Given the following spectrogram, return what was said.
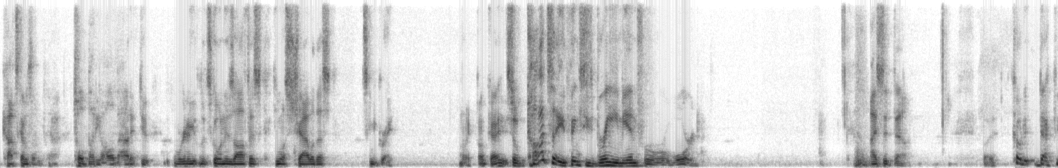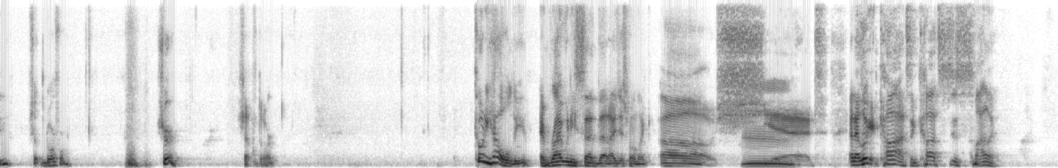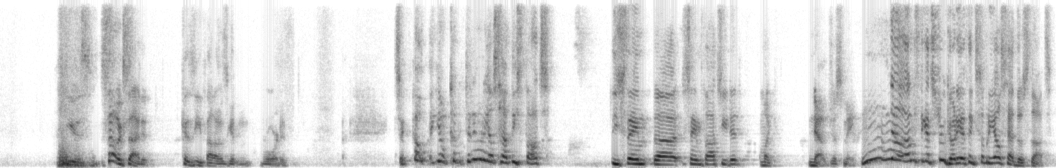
Kotz comes and told Buddy all about it, dude. We're gonna let's go in his office. He wants to chat with us. It's gonna be great. I'm like, okay. So Kotsay thinks he's bringing me in for a reward. I sit down. But Cody, Deck, can you shut the door for me? Sure. Shut the door. Cody, how old are you? And right when he said that, I just went like, oh shit. And I look at Kotz, and Kotz just smiling. He was so excited because he thought I was getting rewarded. It's like, oh, you know, did anybody else have these thoughts? These same uh, same thoughts you did? I'm like, no, just me. "Mm, No, I don't think that's true, Cody. I think somebody else had those thoughts.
